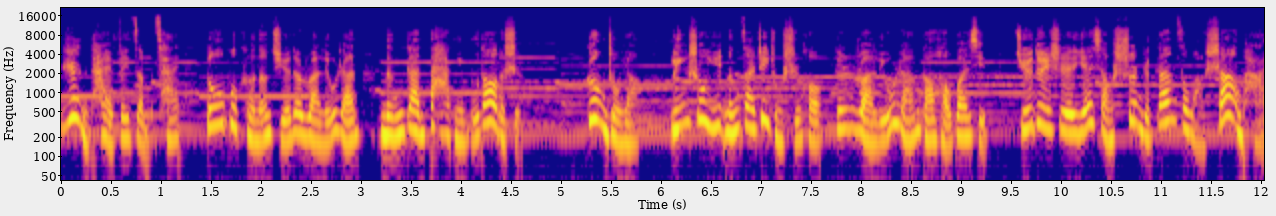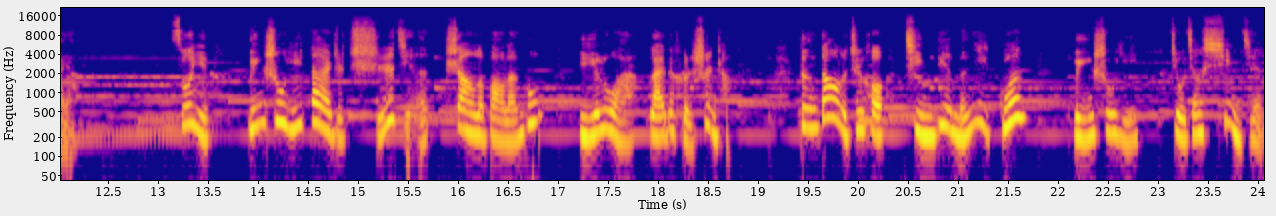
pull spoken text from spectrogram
任太妃怎么猜都不可能觉得阮流然能干大逆不道的事。更重要。林淑仪能在这种时候跟阮流然搞好关系，绝对是也想顺着杆子往上爬呀。所以林淑仪带着池简上了宝兰宫，一路啊来得很顺畅。等到了之后，寝殿门一关，林淑仪就将信件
